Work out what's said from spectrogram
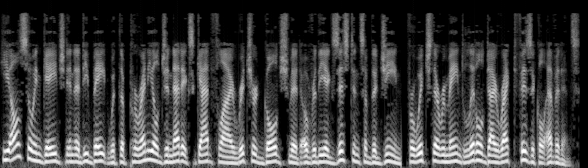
He also engaged in a debate with the perennial genetics gadfly Richard Goldschmidt over the existence of the gene, for which there remained little direct physical evidence.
